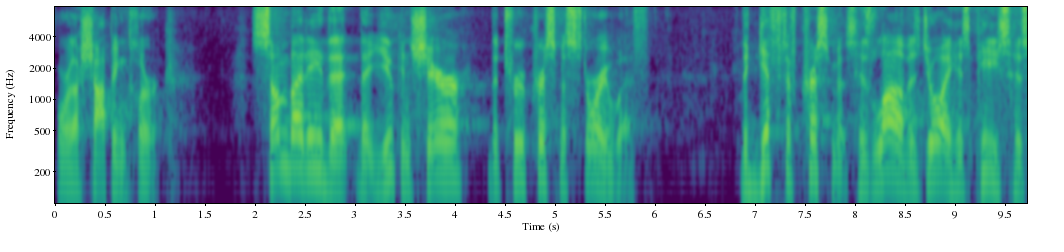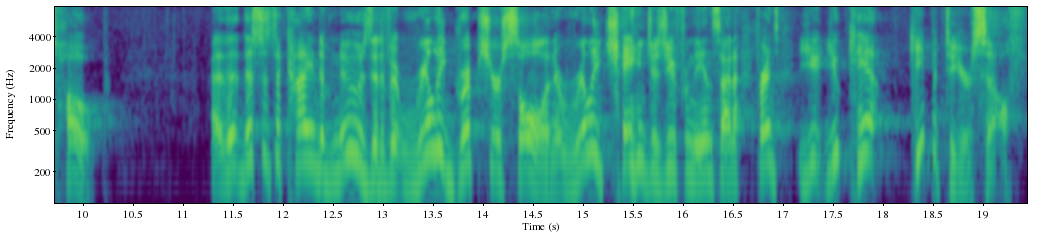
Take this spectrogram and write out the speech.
or a shopping clerk, somebody that, that you can share the true Christmas story with. The gift of Christmas, his love, his joy, his peace, his hope. Uh, this is the kind of news that if it really grips your soul and it really changes you from the inside out, friends, you, you can't keep it to yourself.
